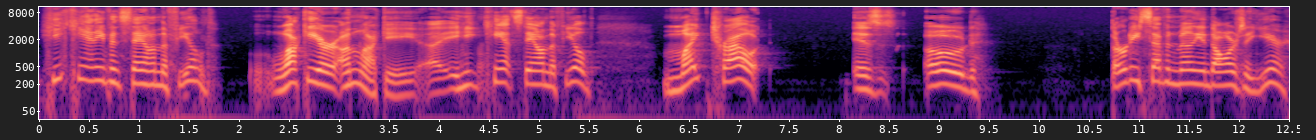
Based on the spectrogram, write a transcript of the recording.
He can't even stay on the field. Lucky or unlucky, uh, he can't stay on the field. Mike Trout is owed $37 million a year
